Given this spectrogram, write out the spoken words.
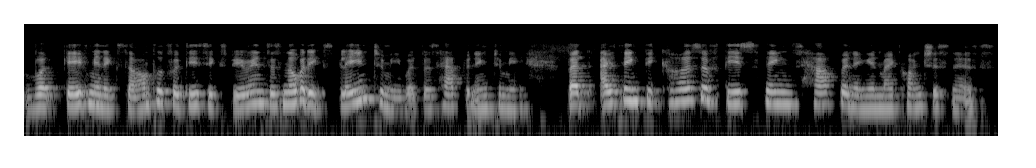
what gave me an example for these experiences. Nobody explained to me what was happening to me. But I think because of these things happening in my consciousness,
